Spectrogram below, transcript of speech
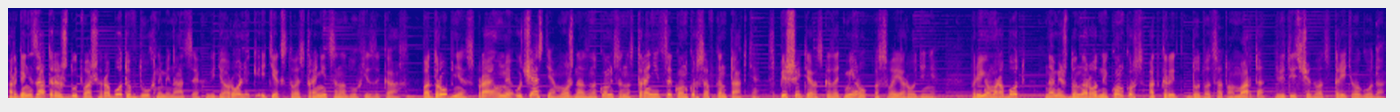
Организаторы ждут вашей работы в двух номинациях – видеоролик и текстовая страница на двух языках. Подробнее с правилами участия можно ознакомиться на странице конкурса ВКонтакте. Спешите рассказать миру о своей родине. Прием работ на международный конкурс открыт до 20 марта 2023 года.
